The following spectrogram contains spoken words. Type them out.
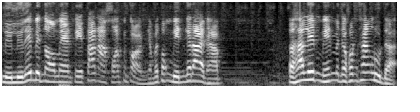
หรือหรือเล่นเป็นนอร์แมนเปต้านาคอสไปก่อนยังไม่ต้องเบนก็ได้นะครับแต่ถ้าเล่นเบนมันจะค่อนข้างหลุดอะ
